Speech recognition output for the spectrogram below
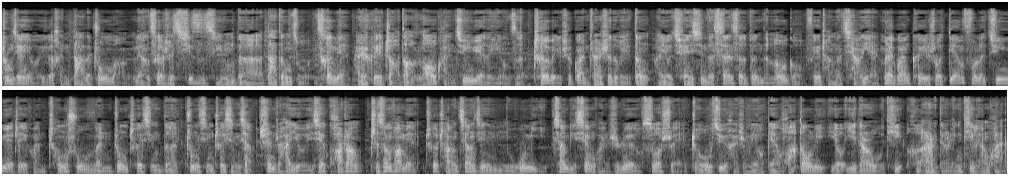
中间有一个很大的中网，两侧是七字形的大灯组，侧面还是可以找到老款君越的影子。车尾是贯穿式的尾灯，还有全新的三色盾的 logo，非常的抢眼。外观可以说颠覆了君越这款成熟稳重车型的中型车形象，甚至还有一些夸张。尺寸方面，车长将近。近五米，相比现款是略有缩水，轴距还是没有变化。动力有 1.5T 和 2.0T 两款。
